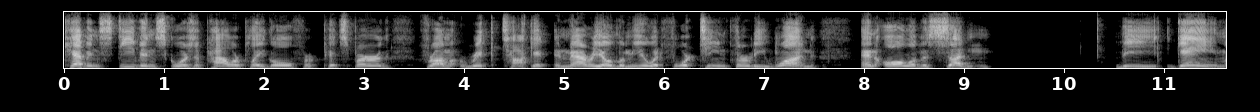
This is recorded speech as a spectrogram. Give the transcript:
Kevin Stevens scores a power play goal for Pittsburgh from Rick Tocchet and Mario Lemieux at 14:31, and all of a sudden the game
